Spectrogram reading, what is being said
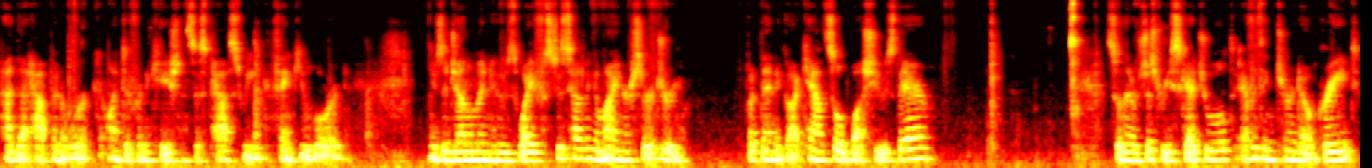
Had that happen at work on different occasions this past week. Thank you, Lord. There's a gentleman whose wife was just having a minor surgery, but then it got canceled while she was there. So then it was just rescheduled. Everything turned out great.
